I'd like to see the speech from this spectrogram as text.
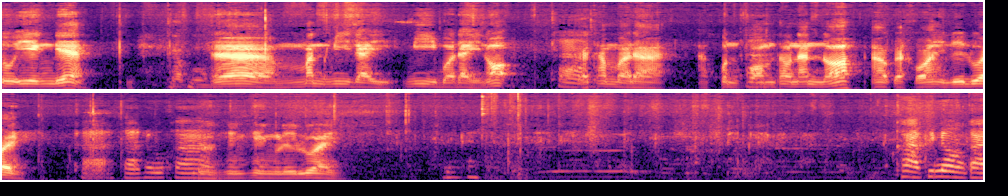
ตัวเองเด้อครับผมเออมันมีใดมีบ่ใดเนาะค่ะ ก็ธรรมดาอะคนพร้อมเท่านั้นเนาะเอาก็ขอให้รวยค่ะสาธุค่ะๆเออเฮงๆรวยๆ ค่ะพี่น้องค่ะ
